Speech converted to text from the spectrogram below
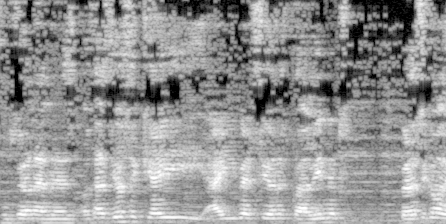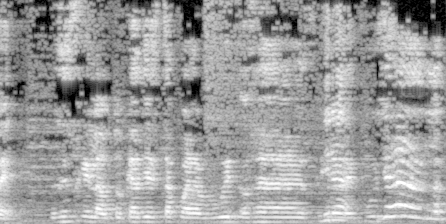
funcionan, es- o sea, yo sé que hay, hay versiones para Linux, pero así como de, pues es que el AutoCAD ya está para Windows, o sea, Mira, de, pues ya, la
